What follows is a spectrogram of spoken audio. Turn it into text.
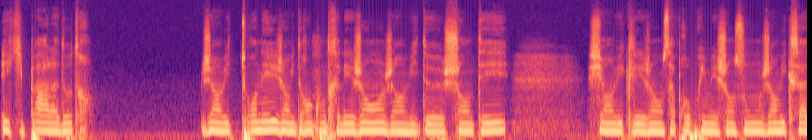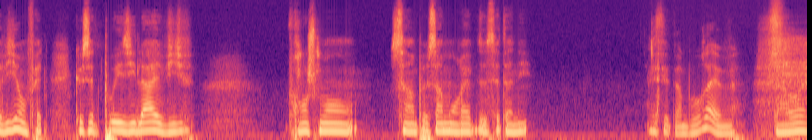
et qui parle à d'autres. J'ai envie de tourner, j'ai envie de rencontrer les gens, j'ai envie de chanter, j'ai envie que les gens s'approprient mes chansons, j'ai envie que ça vive en fait, que cette poésie là elle vive. Franchement, c'est un peu ça mon rêve de cette année. C'est un beau rêve. Ah ouais.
